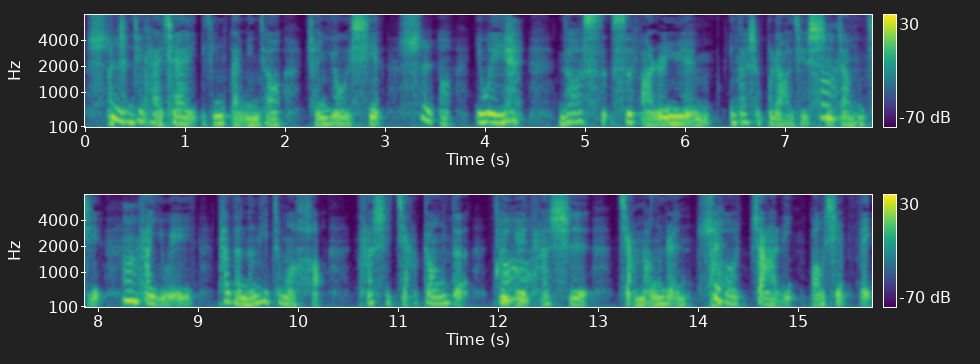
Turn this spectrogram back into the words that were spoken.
是。啊，陈敬凯现在已经改名叫陈佑宪，是。啊，因为 你知道司司法人员应该是不了解视障界，嗯，他以为他的能力这么好，他是假装的，就以为他是假盲人，哦、然后诈领保险费。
